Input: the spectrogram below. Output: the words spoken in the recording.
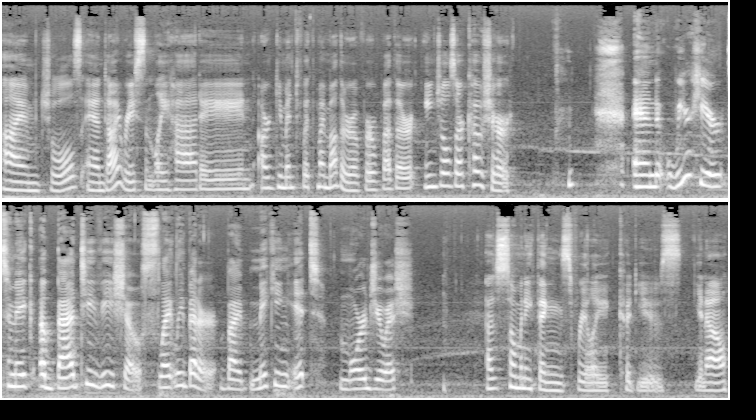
I'm Jules, and I recently had a, an argument with my mother over whether angels are kosher. And we're here to make a bad TV show slightly better by making it more Jewish. As so many things really could use, you know?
